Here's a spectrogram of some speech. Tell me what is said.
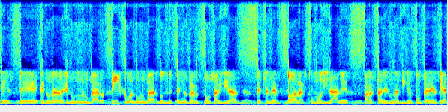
este, en una, en un lugar fijo, en un lugar donde tengas la responsabilidad de tener todas las comodidades para estar en una videoconferencia.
